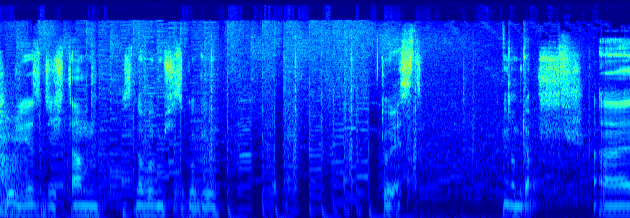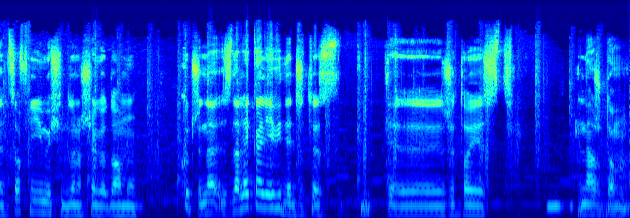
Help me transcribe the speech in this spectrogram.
który jest gdzieś tam, znowu bym się zgubił. Tu jest. Dobra. E, cofnijmy się do naszego domu. Kurczę, na, z daleka nie widać, że to jest, że to jest nasz dom.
